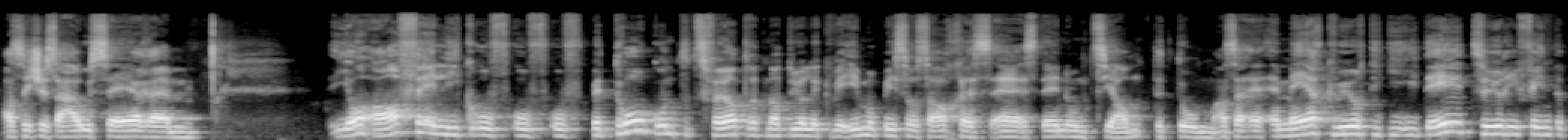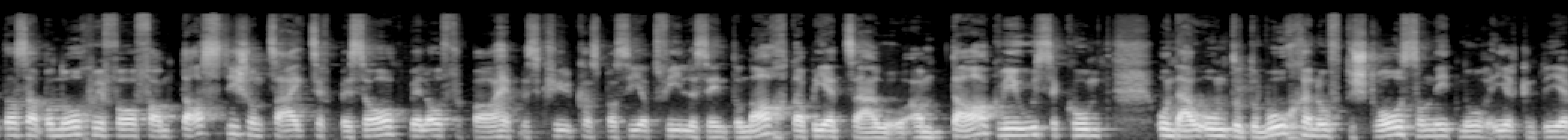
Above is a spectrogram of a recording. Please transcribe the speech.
Also ist es auch sehr, ähm, ja, anfällig auf, auf, auf Betrug und das fördert natürlich wie immer bei so Sachen das, äh, das Denunziantentum. Also eine, eine merkwürdige Idee. Zürich findet das aber nach wie vor fantastisch und zeigt sich besorgt, weil offenbar hat man das Gefühl, es passiert vieles in der Nacht, aber jetzt auch am Tag, wie rauskommt und auch unter der Woche auf der Straße und nicht nur irgendwie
